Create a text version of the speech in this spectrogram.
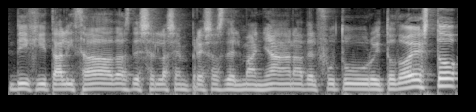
digitalizadas, de ser las empresas del mañana, del futuro y todo esto.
